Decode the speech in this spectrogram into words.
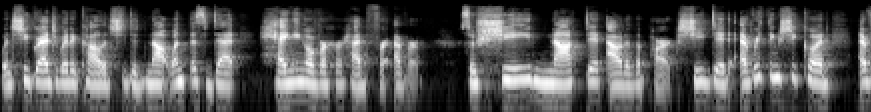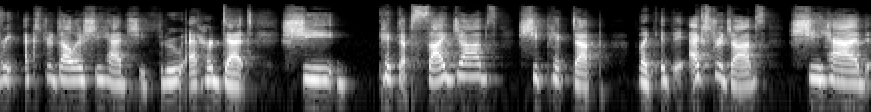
when she graduated college, she did not want this debt hanging over her head forever. So she knocked it out of the park. She did everything she could. Every extra dollar she had, she threw at her debt. She picked up side jobs. She picked up like the extra jobs. She had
